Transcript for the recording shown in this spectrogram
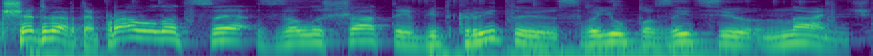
Четверте правило це залишати відкритою свою позицію на ніч.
